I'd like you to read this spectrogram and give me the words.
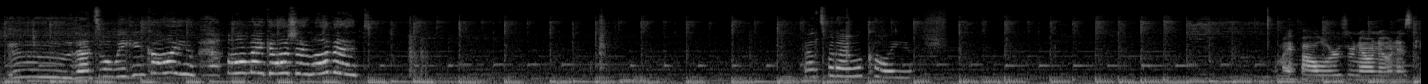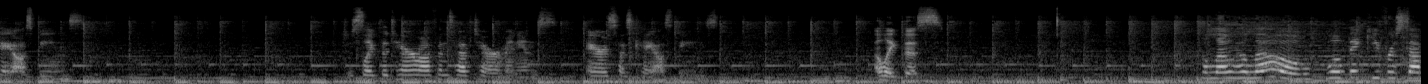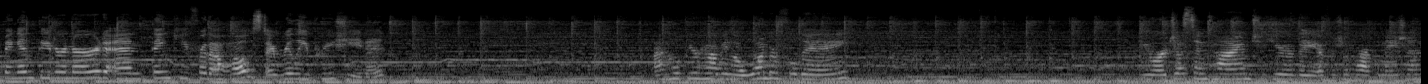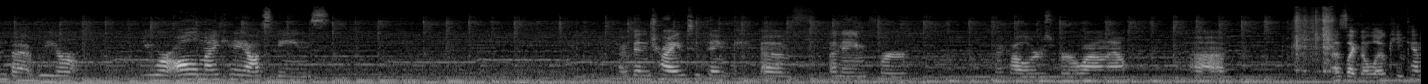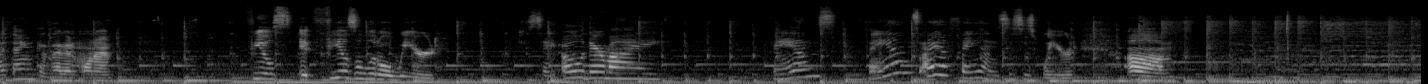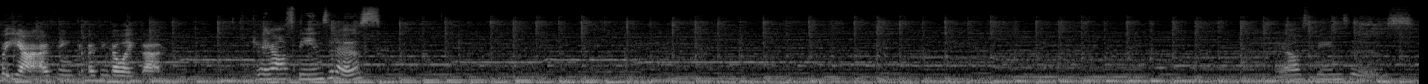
Ooh, that's what we can call you. Oh my gosh, I love it. Followers are now known as Chaos Beans. Just like the Terror Muffins have Terra Minions, Eris has Chaos Beans. I like this. Hello, hello. Well, thank you for stopping in, Theater Nerd, and thank you for the host. I really appreciate it. I hope you're having a wonderful day. You are just in time to hear the official proclamation that we are, you are all my chaos beans. I've been trying to think of a name for my followers for a while now. Uh, as like a low-key kind of thing, because I didn't want to... Feels, it feels a little weird to say, oh, they're my fans? Fans? I have fans. This is weird. Um, but yeah, I think I think I like that. Chaos beans it is. Chaos beans it is.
